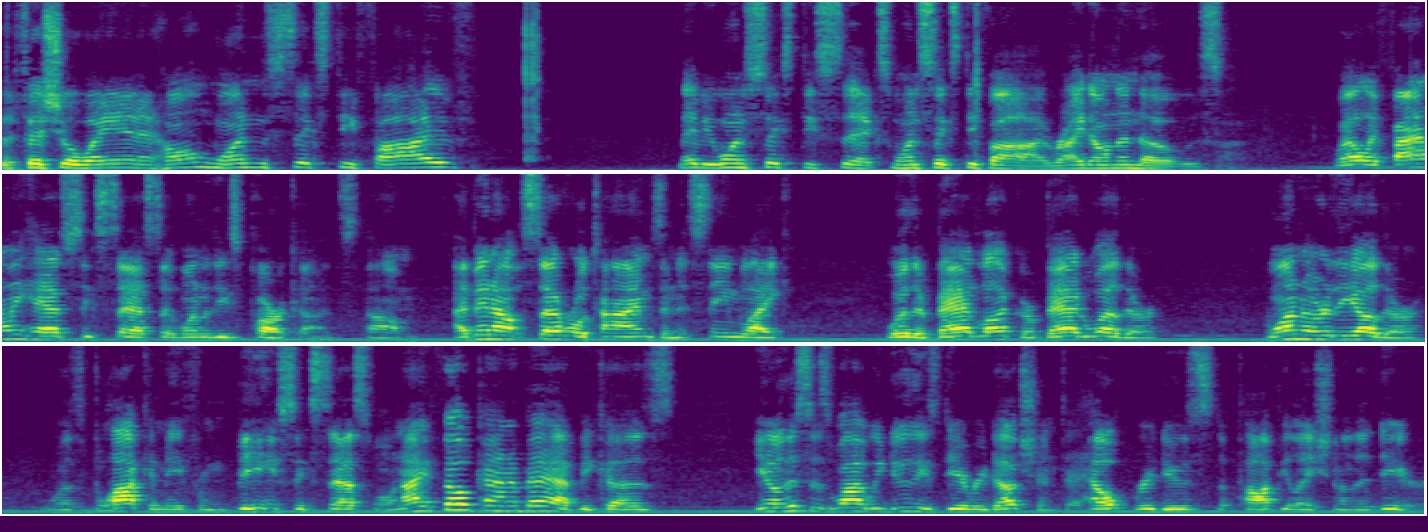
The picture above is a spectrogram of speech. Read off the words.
The official weigh in at home 165 maybe 166, 165, right on the nose. Well, I finally had success at one of these park hunts. Um, I've been out several times, and it seemed like whether bad luck or bad weather, one or the other was blocking me from being successful. And I felt kind of bad because, you know, this is why we do these deer reduction to help reduce the population of the deer.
